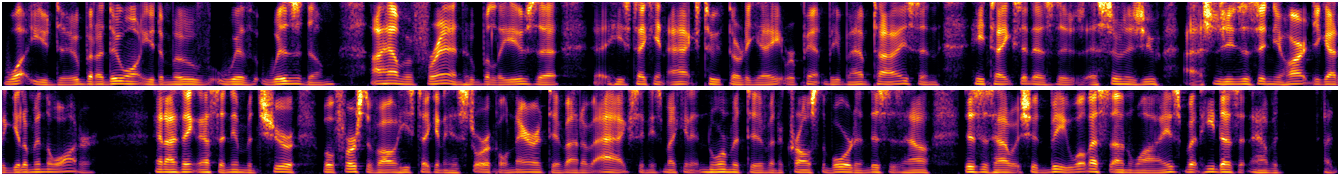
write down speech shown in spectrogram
what you do, but I do want you to move with wisdom. I have a friend who believes that uh, he's taking Acts 2.38, repent, be baptized, and he takes it as, the, as soon as you ask Jesus in your heart, you got to get him in the water. And I think that's an immature. Well, first of all, he's taking a historical narrative out of Acts and he's making it normative and across the board. And this is how this is how it should be. Well, that's unwise. But he doesn't have a an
